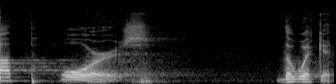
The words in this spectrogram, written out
abhors the wicked.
